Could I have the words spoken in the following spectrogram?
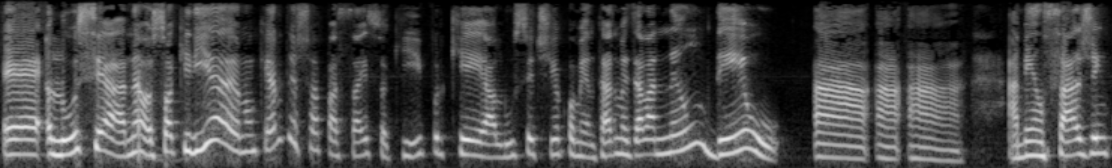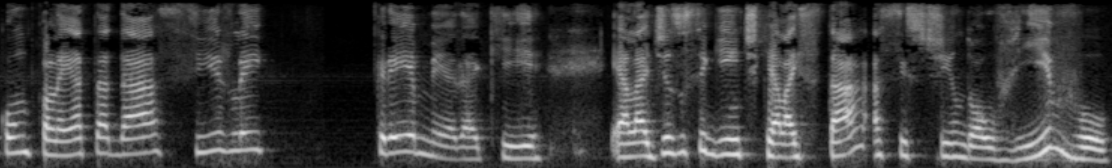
É, Lúcia, não, eu só queria, eu não quero deixar passar isso aqui, porque a Lúcia tinha comentado, mas ela não deu a, a, a, a mensagem completa da Shirley Kremer aqui. Ela diz o seguinte, que ela está assistindo ao vivo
